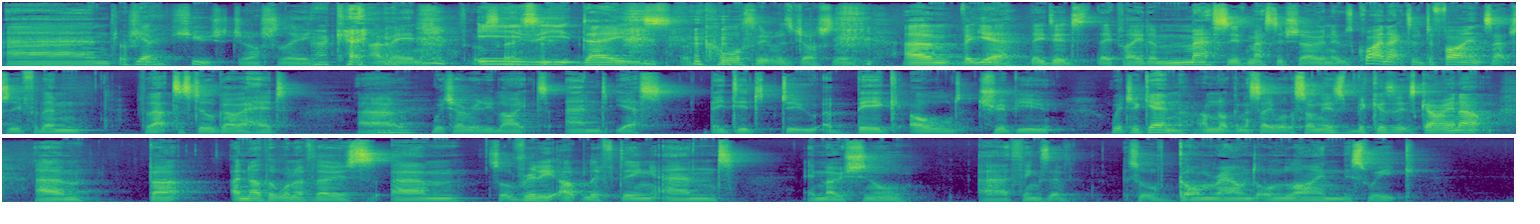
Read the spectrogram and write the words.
And Josh yeah, Lee? huge Josh Lee. Okay. I mean, easy days. Of course, it was Josh Lee. Um, but yeah, they did. They played a massive, massive show, and it was quite an act of defiance actually for them for that to still go ahead, uh, which I really liked. And yes, they did do a big old tribute, which again, I'm not going to say what the song is because it's going up. Um, but another one of those um, sort of really uplifting and emotional uh, things that have sort of gone round online this week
